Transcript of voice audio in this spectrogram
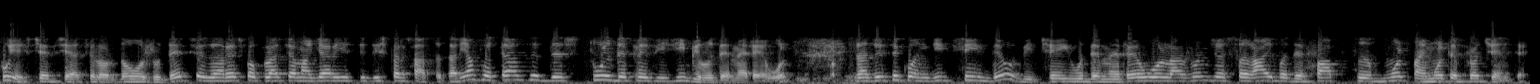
cu excepția celor două județe, în rest populația maghiară este dispersată. Dar ea votează destul de previzibil UDMR-ul. În aceste condiții, de obicei, UDMR-ul ajunge să aibă, de fapt, mult mai multe procente.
